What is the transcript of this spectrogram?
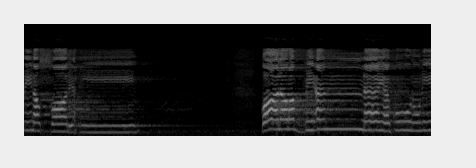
من الصالحين. قال رب أنا يكون لي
